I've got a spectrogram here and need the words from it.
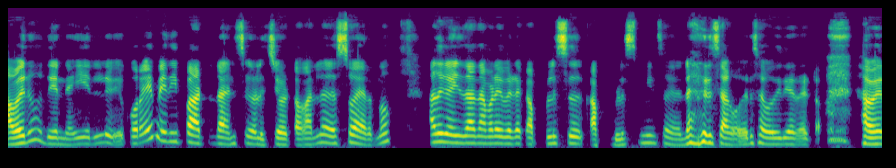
അവനും ഇത് തന്നെ. ഈ എല്ലാ കുറേ പേര് ഈ പാട്ട് ഡാൻസ് കളിച്ചു കേട്ടോ. നല്ല രസമായിരുന്നു. അത് കഴിഞ്ഞാൽ നമ്മുടെ ഇവരുടെ കപ്പിൾസ് കപ്പിൾസ് മീൻസ് ഒരു സഹോദര സഹോദരിയാണ് കേട്ടോ. അവർ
